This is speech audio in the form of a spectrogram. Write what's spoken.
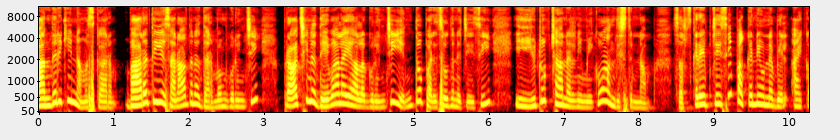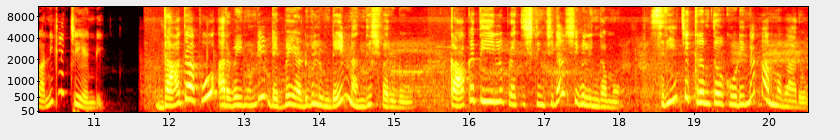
అందరికీ నమస్కారం. భారతీయ సనాతన ధర్మం గురించి ప్రాచీన దేవాలయాల గురించి ఎంతో పరిశోధన చేసి ఈ యూట్యూబ్ ఛానల్ని మీకు అందిస్తున్నాం. సబ్స్క్రైబ్ చేసి పక్కనే ఉన్న బెల్ ఐకాన్ని క్లిక్ చేయండి. దాదాపు అరవై నుండి డెబ్బై అడుగులుండే నందీశ్వరుడు కాకతీయులు ప్రతిష్ఠించిన శివలింగము శ్రీచక్రంతో కూడిన అమ్మవారు.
